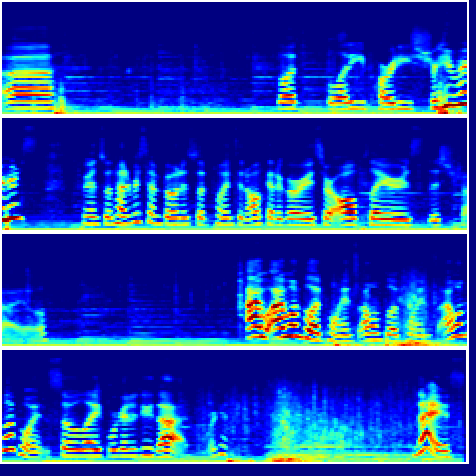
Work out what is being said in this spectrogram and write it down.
Uh, blood, bloody party streamers grants 100% bonus blood points in all categories for all players this trial. I, I want blood points. I want blood points. I want blood points. So, like, we're gonna do that. We're gonna... Nice!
